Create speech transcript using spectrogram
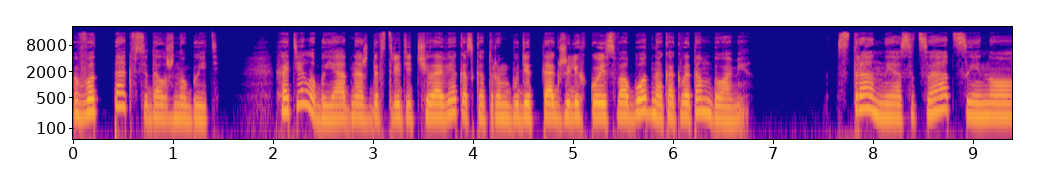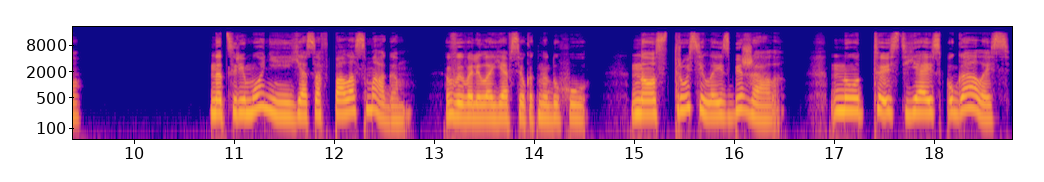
Вот так все должно быть. Хотела бы я однажды встретить человека, с которым будет так же легко и свободно, как в этом доме. Странные ассоциации, но... На церемонии я совпала с магом. Вывалила я все как на духу. Но струсила и сбежала. Ну, то есть я испугалась.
